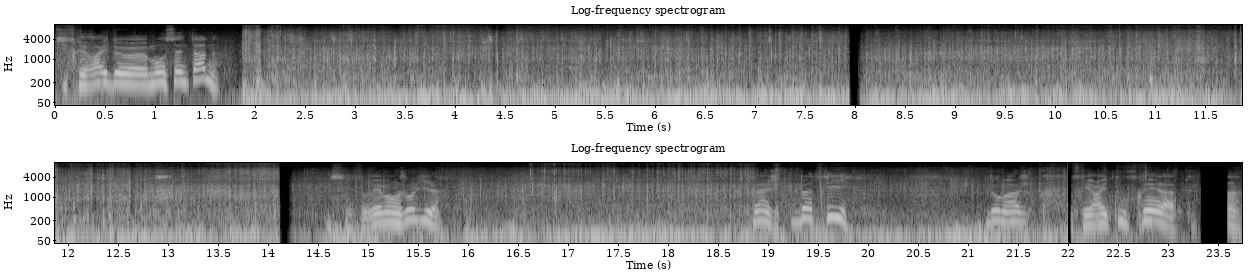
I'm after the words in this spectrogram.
Petit freeride de Mont-Sainte-Anne vraiment joli là. Putain, j'ai plus de batterie. Dommage. Freeride tout frais là. Putain.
